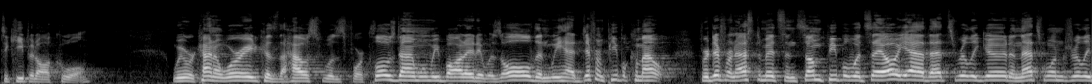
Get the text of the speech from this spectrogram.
to keep it all cool. We were kind of worried because the house was foreclosed on when we bought it. It was old, and we had different people come out for different estimates, and some people would say, "Oh yeah, that's really good," and that's one's really,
